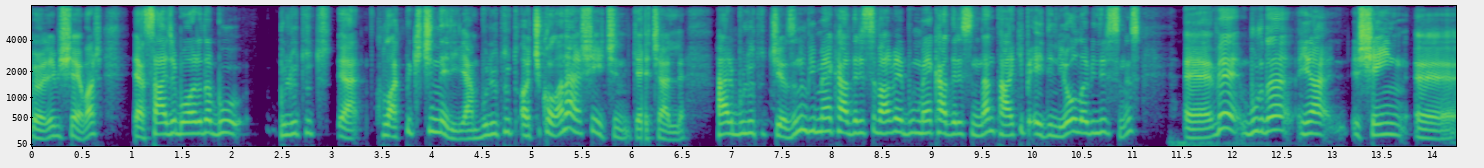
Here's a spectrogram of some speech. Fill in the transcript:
Böyle bir şey var. Ya sadece bu arada bu Bluetooth yani kulaklık için de değil. Yani Bluetooth açık olan her şey için geçerli. Her Bluetooth cihazının bir MAC adresi var ve bu MAC adresinden takip ediliyor olabilirsiniz. E, ve burada yine şeyin e,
